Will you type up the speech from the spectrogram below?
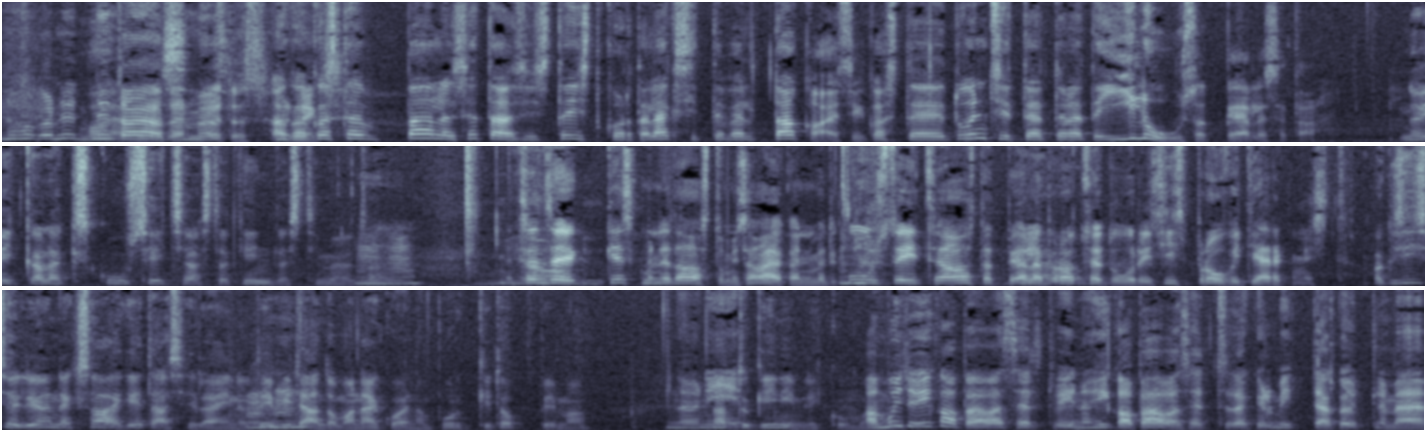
noh, aga nüüd need ajad on möödas. aga kas te peale seda siis teist korda läksite veel tagasi, kas te tundsite, et te olete ilusad peale seda? No ikka läks kuus-seitse aastat kindlasti mööda mm. -hmm. et see on see keskmine taastumisaeg on niimoodi kuus-seitse aastat peale Jaa. protseduuri, siis proovid järgmist. aga siis oli õnneks aeg edasi läinud mm, -hmm. ei Mhm. pidanud oma nägu enam purki toppima no nii. natuke inimlikum aga muidu igapäevaselt või noh, igapäevaselt seda küll mitte, aga ütleme,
